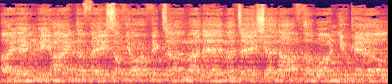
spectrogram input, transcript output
Hiding behind the face of your victim, an imitation of the one you kill.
